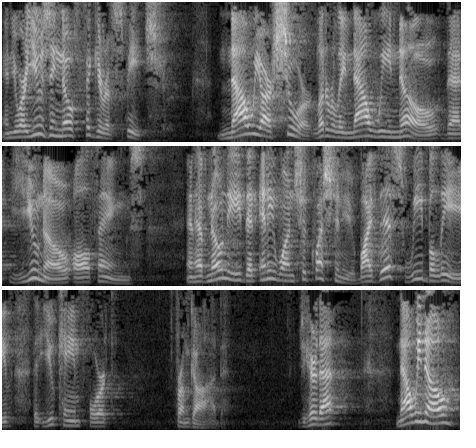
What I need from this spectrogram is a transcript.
and you are using no figure of speech. Now we are sure, literally, now we know that you know all things and have no need that anyone should question you. By this we believe that you came forth from God. Did you hear that? Now we know,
